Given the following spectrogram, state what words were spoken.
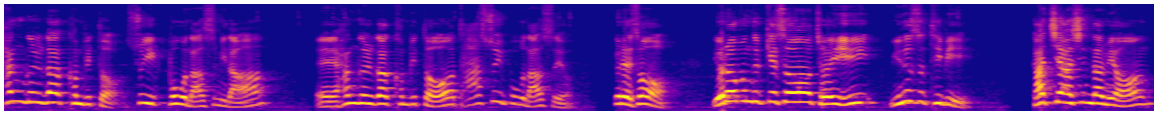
한글과 컴퓨터 수익 보고 나왔습니다. 예, 한글과 컴퓨터 다 수익 보고 나왔어요. 그래서 여러분들께서 저희 위너스 TV 같이 하신다면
